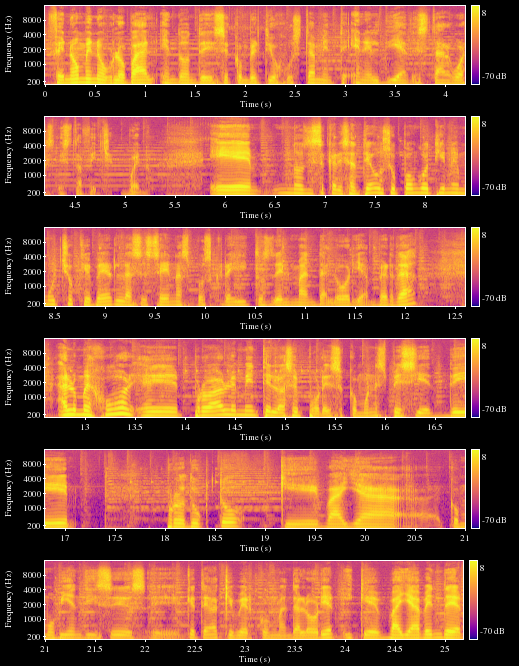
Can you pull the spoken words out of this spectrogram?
fenómeno global en donde se convirtió justamente en el día de Star Wars esta fecha. Bueno. Eh, nos dice Cari Santiago, supongo tiene mucho que ver las escenas post créditos del Mandalorian, ¿verdad? A lo mejor, eh, probablemente lo hacen por eso, como una especie de producto que vaya, como bien dices, eh, que tenga que ver con Mandalorian y que vaya a vender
